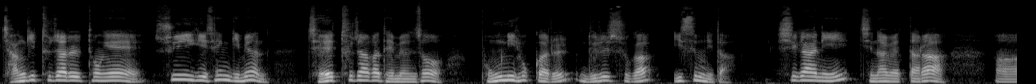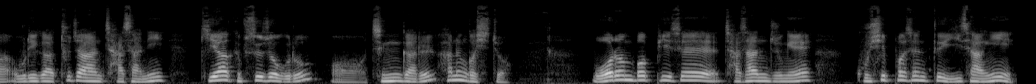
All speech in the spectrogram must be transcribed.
장기 투자를 통해 수익이 생기면 재투자가 되면서 복리 효과를 누릴 수가 있습니다. 시간이 지남에 따라 어, 우리가 투자한 자산이 기하급수적으로 어, 증가를 하는 것이죠. 워런 버핏의 자산 중에 90% 이상이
